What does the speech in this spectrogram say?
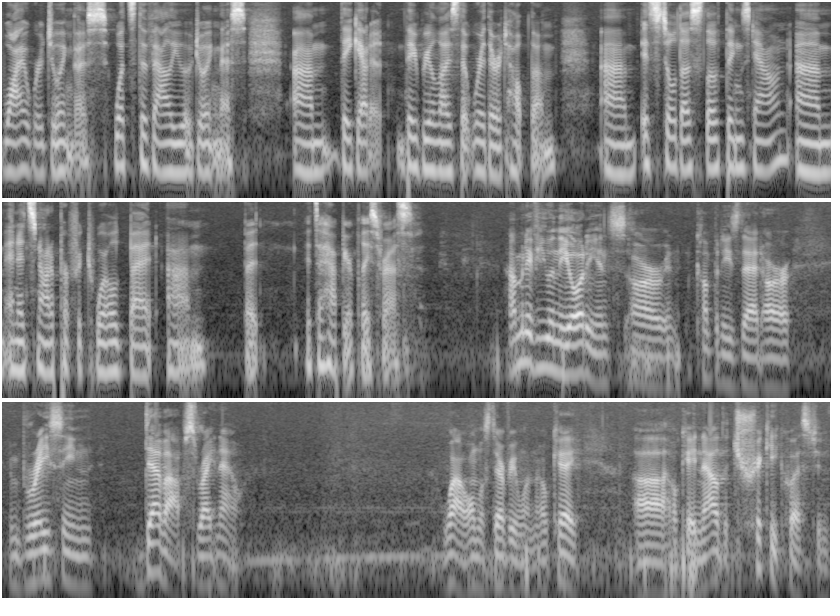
why we're doing this, what's the value of doing this, um, they get it. They realize that we're there to help them. Um, it still does slow things down, um, and it's not a perfect world, but but it's a happier place for us. How many of you in the audience are in companies that are embracing DevOps right now? Wow, almost everyone. Okay. Uh, okay, now the tricky question.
